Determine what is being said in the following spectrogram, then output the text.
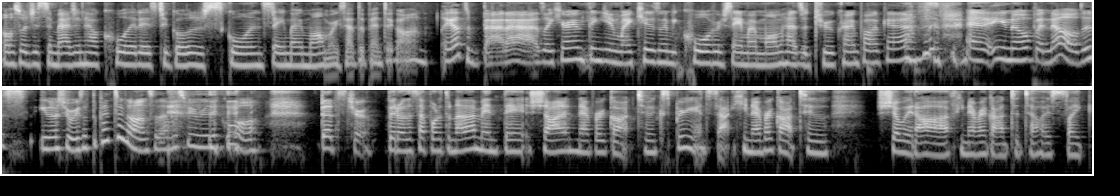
also just imagine how cool it is to go to school and say my mom works at the Pentagon. Like, that's badass. Like, here I am thinking my kid is gonna be cool for saying my mom has a true crime podcast, and you know, but no, this, you know, she works at the Pentagon, so that must be really cool. That's true. Pero desafortunadamente, Sean never got to experience that. He never got to show it off. He never got to tell his, like,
